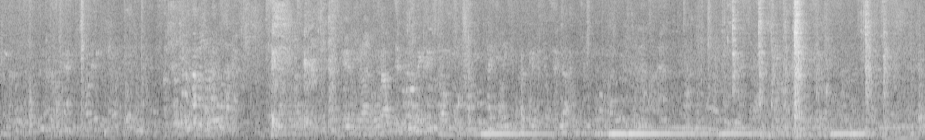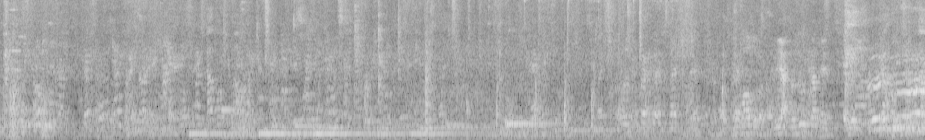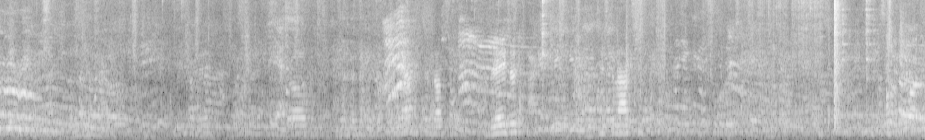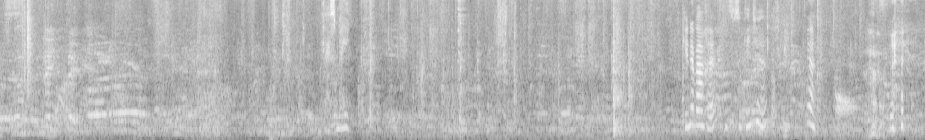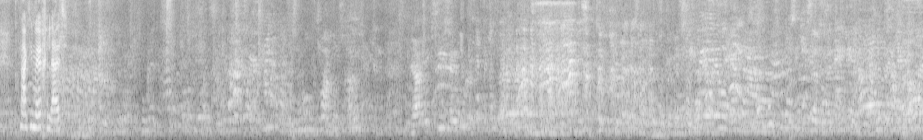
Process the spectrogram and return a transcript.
Ja, dan doe ik dat even. Ja, en dat deze mee. Kinderwagen, hè? Dat is een kindje, hè? Dat is een kindje. Ja. Oh. Maakt hij meer geluid. Ja, ik zie ze Obrigado.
